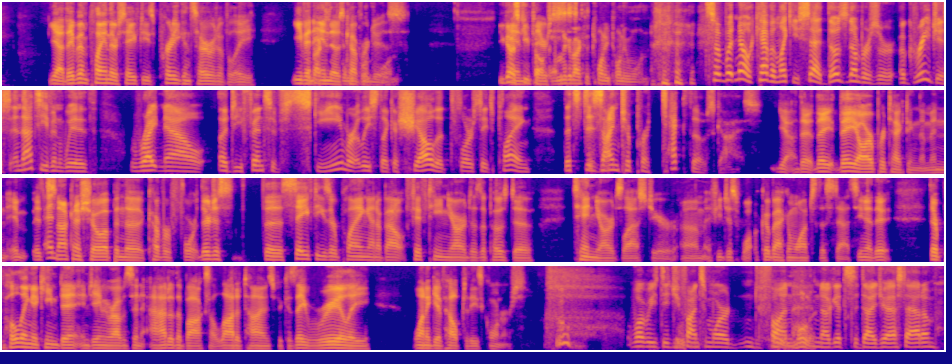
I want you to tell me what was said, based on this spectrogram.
yeah, they've been playing their safeties pretty conservatively, even in those coverages. You guys And keep talking. I'm going to go back to 2021. So, but no, Kevin, like you said, those numbers are egregious, and that's even with right now a defensive scheme, or at least like a shell that Florida State's playing that's designed to protect those guys. yeah, they they they are protecting them, and it, it's And- not going to show up in the cover four. They're just the safeties are playing at about 15 yards as opposed to 10 yards last year. Um, if you just wa- go back and watch the stats, you know they're, they're pulling Akeem Dent and Jammie Robinson out of the box a lot of times because they really want to give help to these corners. What were you, did you find some more fun moly. nuggets to digest, Adam?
